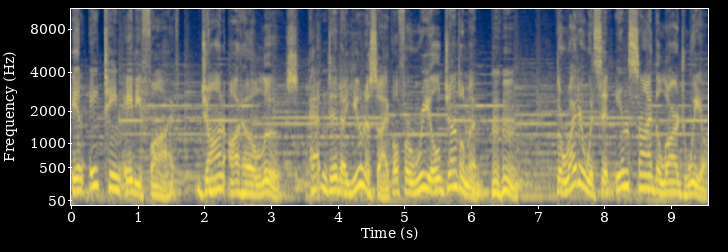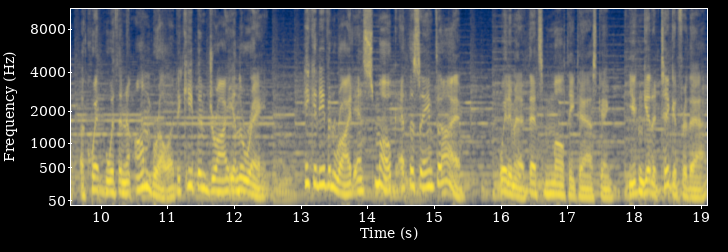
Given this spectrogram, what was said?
In 1885, John Otto Luce patented a unicycle for real gentlemen. Mm-hmm. the rider would sit inside the large wheel, equipped with an umbrella to keep him dry in the rain. He could even ride and smoke at the same time. Wait a minute, that's multitasking. You can get a ticket for that.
